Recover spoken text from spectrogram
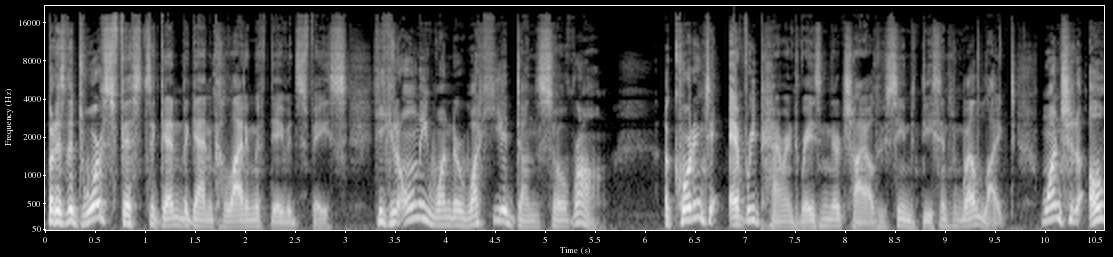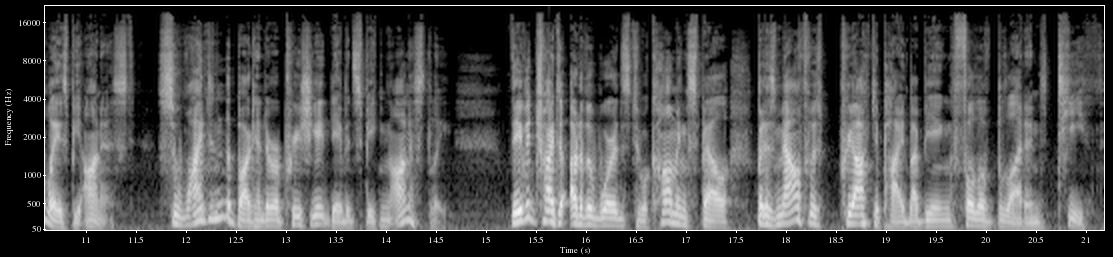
But as the dwarf's fists again began colliding with David's face, he could only wonder what he had done so wrong. According to every parent raising their child who seemed decent and well liked, one should always be honest. So why didn't the bartender appreciate David speaking honestly? David tried to utter the words to a calming spell, but his mouth was preoccupied by being full of blood and teeth.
